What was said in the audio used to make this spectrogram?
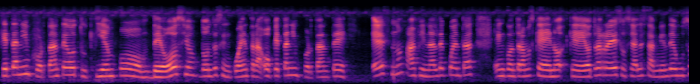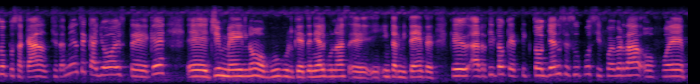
qué tan importante o tu tiempo de ocio, dónde se encuentra o qué tan importante es, ¿no? A final de cuentas, encontramos que, no, que otras redes sociales también de uso, pues acá si también se cayó, este, ¿qué? Eh, Gmail, ¿no? Google, que tenía algunas eh, intermitentes, que al ratito que TikTok ya no se supo si fue verdad o fue,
